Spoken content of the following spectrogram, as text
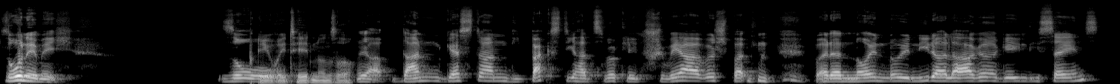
So nämlich. So. Prioritäten und so. Ja, dann gestern die Bucks, die hat's wirklich schwer erwischt bei, bei der 9-0 Niederlage gegen die Saints.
